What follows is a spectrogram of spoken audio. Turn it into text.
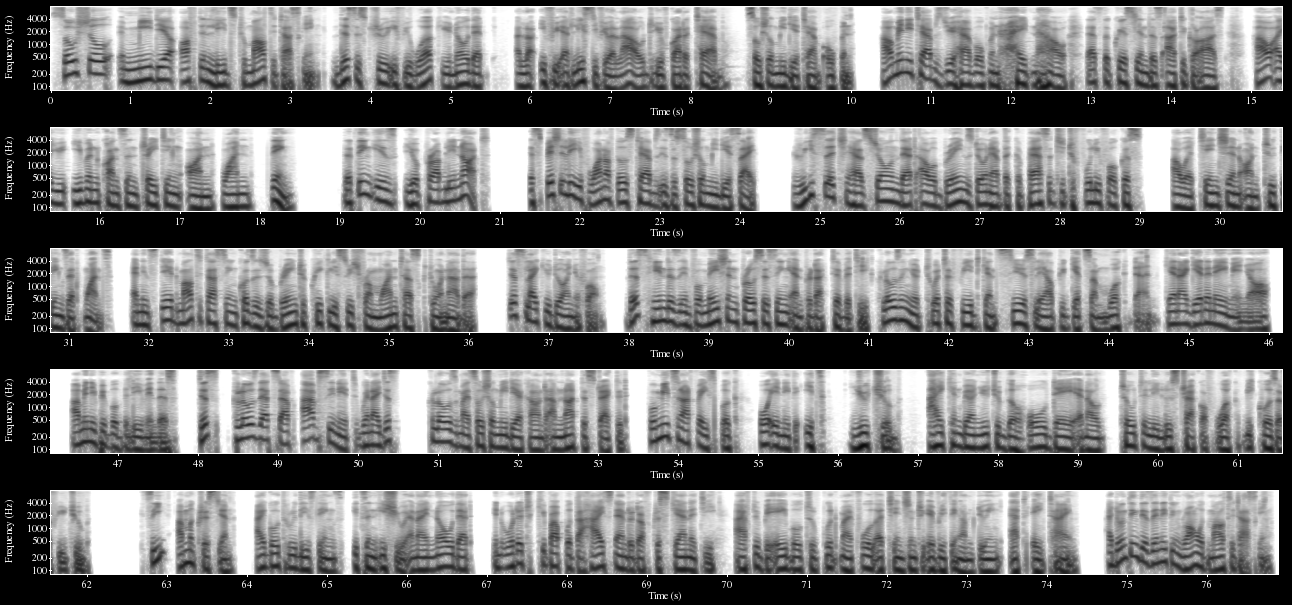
social media often leads to multitasking. This is true if you work. You know that a lot. If you at least if you're allowed, you've got a tab, social media tab open. How many tabs do you have open right now? That's the question this article asked. How are you even concentrating on one thing? The thing is, you're probably not, especially if one of those tabs is a social media site. Research has shown that our brains don't have the capacity to fully focus our attention on two things at once. And instead, multitasking causes your brain to quickly switch from one task to another, just like you do on your phone. This hinders information processing and productivity. Closing your Twitter feed can seriously help you get some work done. Can I get an amen, y'all? How many people believe in this? Just close that stuff. I've seen it. When I just close my social media account, I'm not distracted. For me, it's not Facebook or anything, it's YouTube. I can be on YouTube the whole day and I'll totally lose track of work because of YouTube. See, I'm a Christian. I go through these things. It's an issue. And I know that in order to keep up with the high standard of Christianity, I have to be able to put my full attention to everything I'm doing at a time. I don't think there's anything wrong with multitasking.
